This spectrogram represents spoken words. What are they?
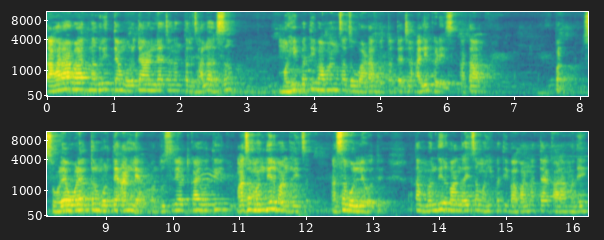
ताहराबाद नगरीत त्या मूर्त्या आणल्याच्या नंतर झालं असं? महिपती बाबांचा जो वाडा होता त्याच्या अलीकडेच. आता पण सोळ्या ओळ्यात तर मूर्त्या आणल्या पण दुसरी अट काय होती? माझं मंदिर बांधायचं असं बोलले होते. आता मंदिर बांधायचं महिपती बाबांना त्या काळामध्ये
